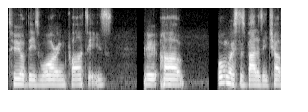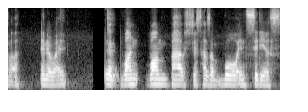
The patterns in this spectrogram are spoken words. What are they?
two of these warring parties who are almost as bad as each other in a way. Yeah. One one perhaps just has a more insidious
